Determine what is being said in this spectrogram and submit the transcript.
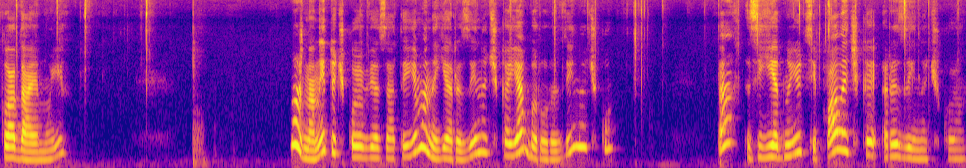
Складаємо їх. Можна ниточкою в'язати. У мене є резиночка, я беру резиночку та з'єдную ці палички резиночкою.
